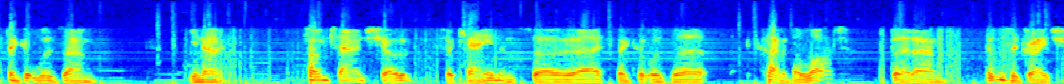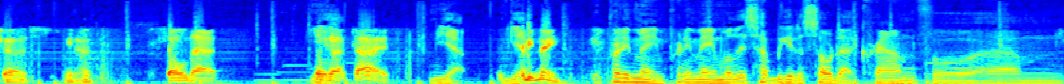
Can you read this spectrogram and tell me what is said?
think it was, um, you know, hometown show for Kane, and so uh, I think it was a kind of a lot, but um, it was a great show. It's, you know, sold out, sold Yeah. out, died. Yeah, It's yeah. pretty mean. Pretty mean, pretty mean. Well, let's hope we get a sold out crown for um,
